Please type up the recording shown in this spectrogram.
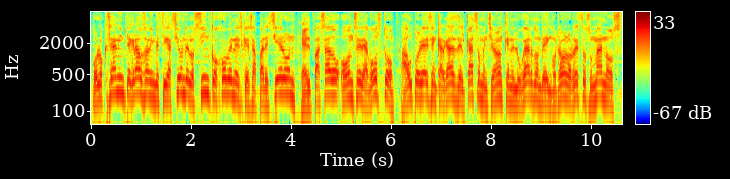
por lo que se han integrados a la investigación de los cinco jóvenes que desaparecieron el pasado 11 de agosto. Autoridades encargadas del caso mencionaron que en el lugar donde encontraron los restos humanos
